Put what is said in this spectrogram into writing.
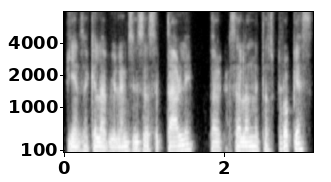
piensa que la violencia es aceptable para alcanzar las metas propias.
